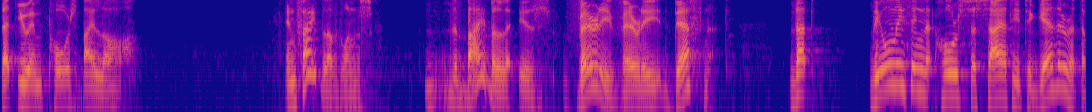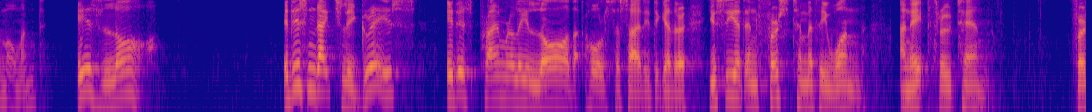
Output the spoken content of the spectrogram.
that you impose by law. In fact, loved ones, the Bible is very, very definite that the only thing that holds society together at the moment is law. It isn't actually grace, it is primarily law that holds society together. You see it in 1 Timothy 1 and 8 through 10. 1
